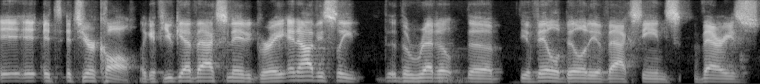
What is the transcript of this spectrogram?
It, it, it's it's your call. Like if you get vaccinated, great. And obviously, the the, red, the the availability of vaccines varies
